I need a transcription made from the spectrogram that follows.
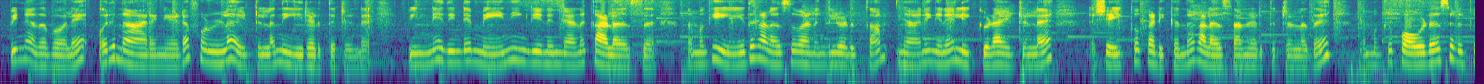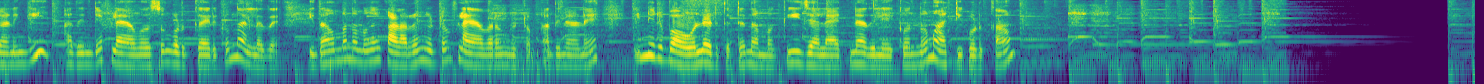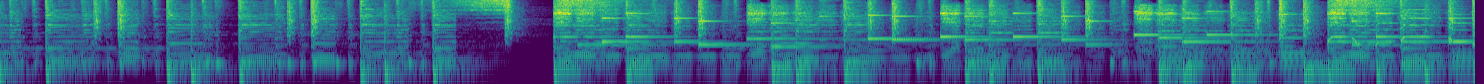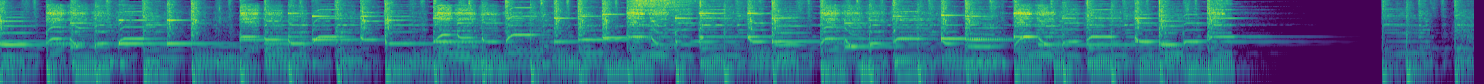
പിന്നെ അതുപോലെ ഒരു നാരങ്ങയുടെ ഫുള്ളായിട്ടുള്ള നീരെടുത്തിട്ടുണ്ട് പിന്നെ ഇതിന്റെ മെയിൻ ആണ് കളേഴ്സ് നമുക്ക് ഏത് കളേഴ്സ് വേണമെങ്കിലും എടുക്കാം. ഞാനിങ്ങനെ ലിക്വിഡായിട്ടുള്ള ഷെയ്ക്കൊക്കെ അടിക്കുന്ന കളേഴ്സാണ് എടുത്തിട്ടുള്ളത്. നമുക്ക് പൗഡേഴ്സ് എടുക്കുകയാണെങ്കിൽ അതിന്റെ ഫ്ലേവേഴ്സും കൊടുക്കുമായിരിക്കും നല്ലത്. ഇതാകുമ്പോൾ നമുക്ക് കളറും കിട്ടും ഫ്ലേവറും കിട്ടും. അതിനാണ് ഇനി ഒരു ബൗൾ എടുത്തിട്ട് നമുക്ക് ഈ ജലാറ്റിനെ അതിലേക്കൊന്ന് മാറ്റി കൊടുക്കാം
